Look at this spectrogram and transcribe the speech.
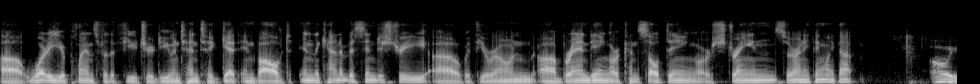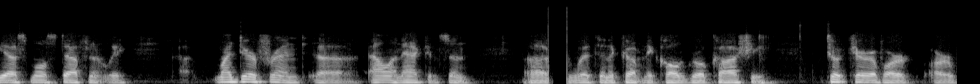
what are your plans for the future? Do you intend to get involved in the cannabis industry with your own branding or consulting or strains or anything like that? Oh, yes, most definitely. Uh, my dear friend, uh, Alan Atkinson, uh, within a company called Grokashi, took care of our, our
